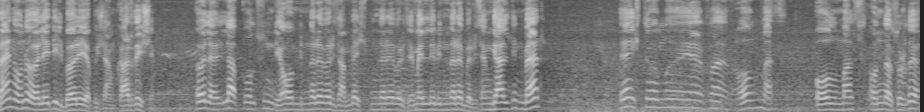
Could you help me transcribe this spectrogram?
Ben onu öyle değil böyle yapacağım kardeşim. Öyle laf olsun diye 10 bin lira vereceğim, 5 bin lira vereceğim, 50 bin lira vereceğim. Geldin ver. E işte o. Olmaz. Olmaz. Ondan sonra da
